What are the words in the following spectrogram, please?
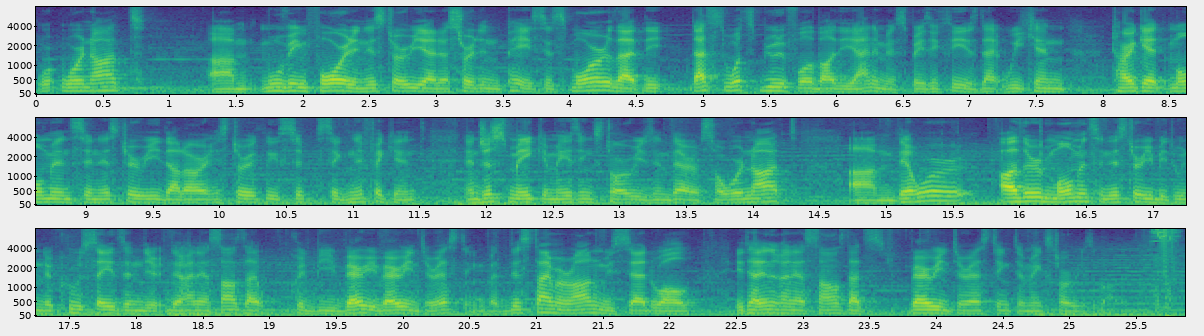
we're not um, moving forward in history at a certain pace. It's more that the, that's what's beautiful about the Animus, basically, is that we can target moments in history that are historically significant and just make amazing stories in there. So we're not um, there were other moments in history between the Crusades and the, the, Renaissance that could be very, very interesting. But this time around, we said, well, Italian Renaissance, that's very interesting to make stories about it.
